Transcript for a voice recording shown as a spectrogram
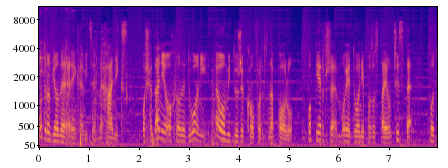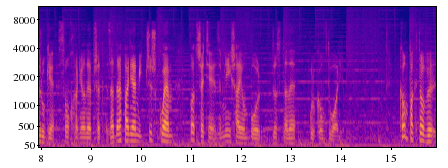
Podrobione rękawice Mechanix. Posiadanie ochrony dłoni dało mi duży komfort na polu. Po pierwsze, moje dłonie pozostają czyste, po drugie, są chronione przed zadrapaniami czy szkłem, po trzecie, zmniejszają ból dostanę kulką w dłonie. Kompaktowy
